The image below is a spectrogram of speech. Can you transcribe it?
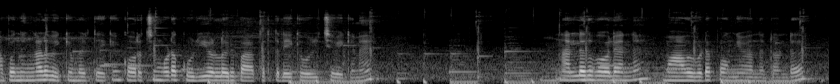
അപ്പോൾ നിങ്ങൾ വെക്കുമ്പോഴത്തേക്കും കുറച്ചും കൂടെ കുഴിയുള്ളൊരു പാത്രത്തിലേക്ക് ഒഴിച്ച് വെക്കണേ. നല്ലതുപോലെ തന്നെ മാവ് ഇവിടെ പൊങ്ങി വന്നിട്ടുണ്ട്.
